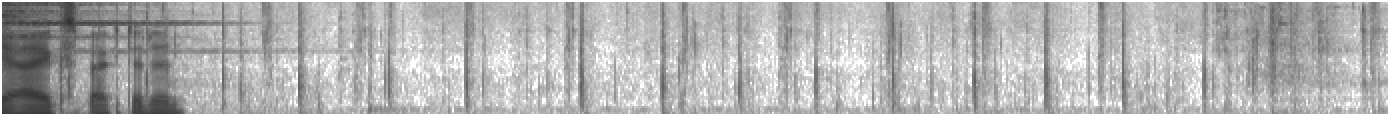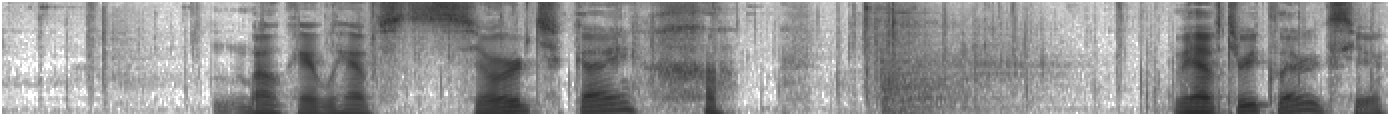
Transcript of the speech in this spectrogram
Yeah, I expected it. Okay, we have third guy. we have three clerics here.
